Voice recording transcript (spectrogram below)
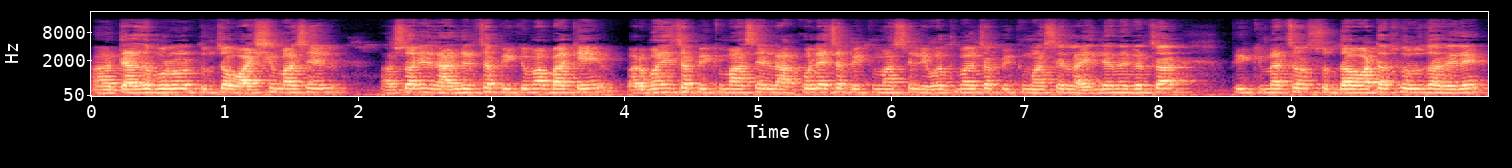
त्याचबरोबर तुमचा वाशिम असेल सॉरी नांदेडचा पीक विमा बाकी आहे. परभणीचा पीक विमा असेल अकोल्याचा पीक विमा असेल यवतमाळचा पीक विमा असेल अहिल्यानगरचा पीक विम्याचं सुद्धा वाटप सुरू झालेलं आहे.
